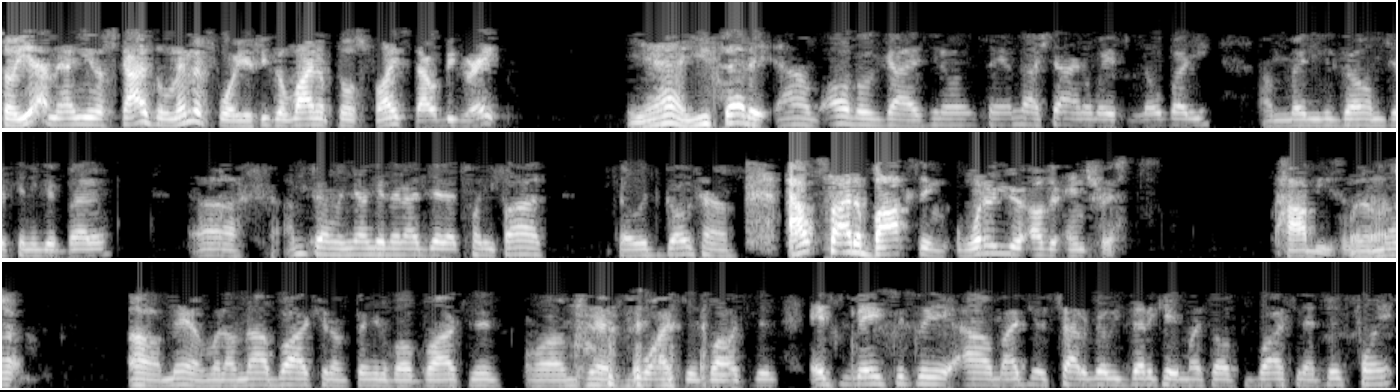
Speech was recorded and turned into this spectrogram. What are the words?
So yeah, man, you know, sky's the limit for you. If you could line up those fights, that would be great. Yeah, you said it. Um, all those guys, you know what I'm saying? I'm not shying away from nobody. I'm ready to go. I'm just gonna get better. Uh, I'm feeling younger than I did at 25, so it's go time. Outside of boxing, what are your other interests, hobbies, and when such? I'm not, oh man, when I'm not boxing, I'm thinking about boxing, or I'm just watching boxing. It's basically, um, I just try to really dedicate myself to boxing at this point,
